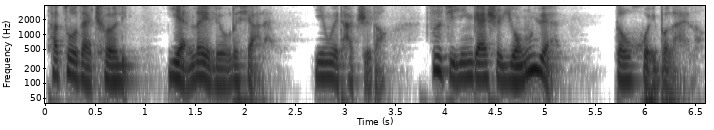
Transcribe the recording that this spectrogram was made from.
他坐在车里，眼泪流了下来，因为他知道自己应该是永远都回不来了。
